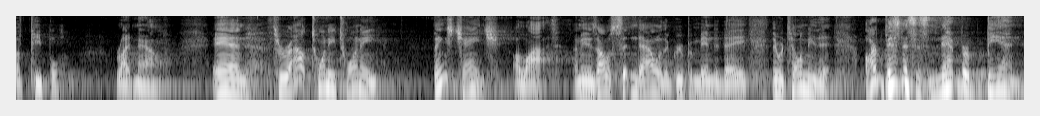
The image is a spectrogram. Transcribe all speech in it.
of people right now. And throughout 2020, things change a lot. I mean, as I was sitting down with a group of men today, they were telling me that our business has never been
